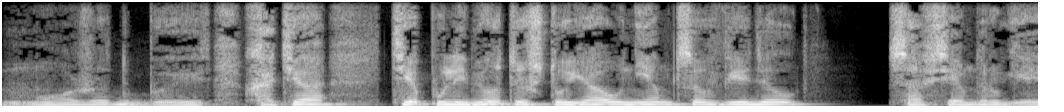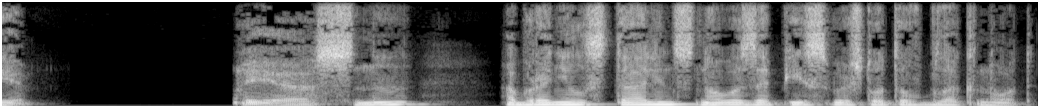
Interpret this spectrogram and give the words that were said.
«Может быть. Хотя те пулеметы, что я у немцев видел, совсем другие». «Ясно», — обронил Сталин, снова записывая что-то в блокнот.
